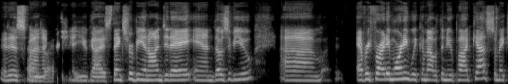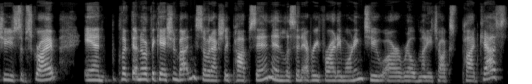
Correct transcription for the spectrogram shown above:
It is fun. I, I appreciate it. you guys. Thanks for being on today. And those of you, um, every Friday morning we come out with a new podcast. So make sure you subscribe and click that notification button so it actually pops in and listen every Friday morning to our Real Money Talks podcast.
